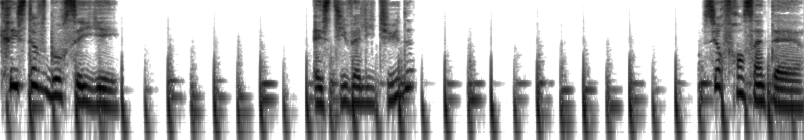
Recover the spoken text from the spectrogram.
Christophe Bourseiller. Estivalitude sur France Inter.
